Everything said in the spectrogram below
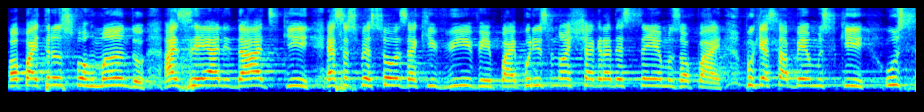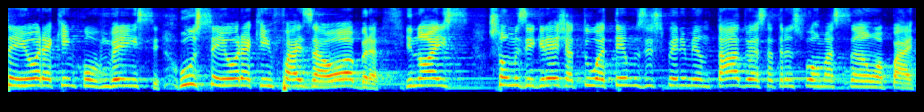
ó Pai, transformando as realidades que essas pessoas aqui vivem, Pai. Por isso nós te agradecemos, ó Pai, porque sabemos que o Senhor é quem convence, o Senhor é quem faz a obra, e nós somos igreja tua, temos experimentado essa transformação, ó Pai.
